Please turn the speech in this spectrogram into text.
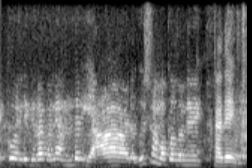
ఎక్కువ ఉంది గిరా కానీ అందరు యాడ చూసిన మొక్కజొన్నే అదే ఇంకా.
